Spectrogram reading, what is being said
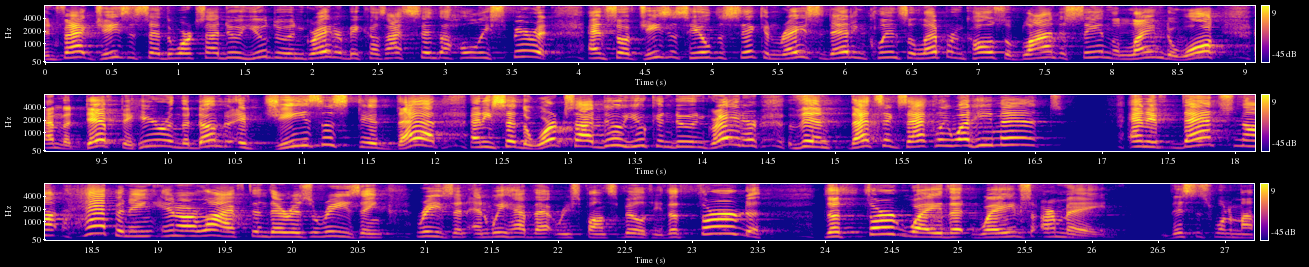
In fact, Jesus said, The works I do, you'll do in greater because I send the Holy Spirit. And so, if Jesus healed the sick and raised the dead and cleansed the leper and caused the blind to see and the lame to walk and the deaf to hear and the dumb to, if Jesus did that and he said, The works I do, you can do in greater, then that's exactly what he meant. And if that's not happening in our life, then there is a reason, reason and we have that responsibility. The third, the third way that waves are made, this is one of my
